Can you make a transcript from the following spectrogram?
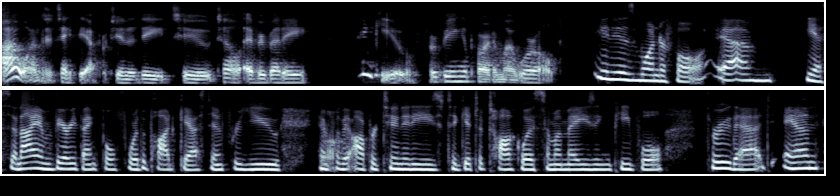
I wanted to take the opportunity to tell everybody thank you for being a part of my world. It is wonderful. Um, yes. And I am very thankful for the podcast and for you and Aww. for the opportunities to get to talk with some amazing people through that. And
